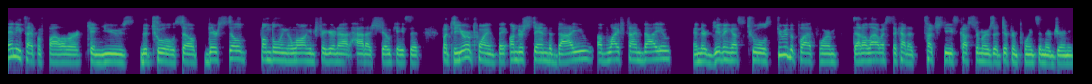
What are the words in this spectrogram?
any type of follower can use the tool. So they're still fumbling along and figuring out how to showcase it. But to your point, they understand the value of lifetime value and they're giving us tools through the platform that allow us to kind of touch these customers at different points in their journey.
